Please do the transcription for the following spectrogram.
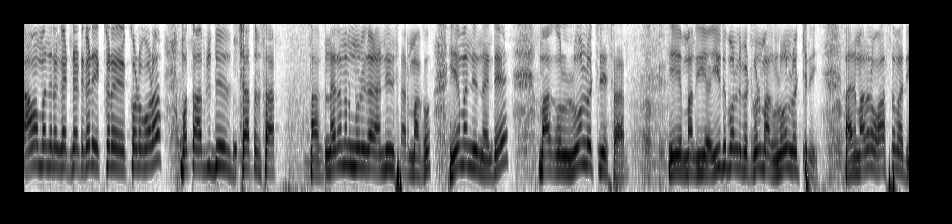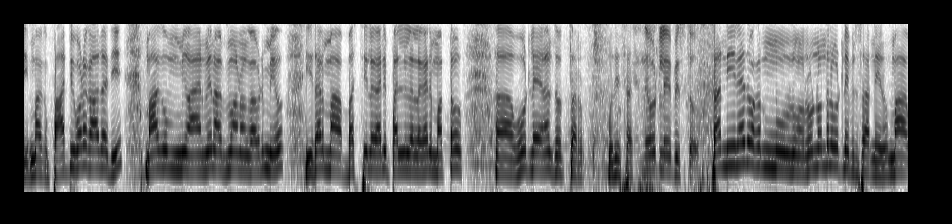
రామ మందిరం కట్టినట్టుగా ఇక్కడ ఇక్కడ కూడా మొత్తం అభివృద్ధి చేస్తాడు సార్. నాకు నరేంద్ర మోడీ గారు అందింది సార్ మాకు. ఏమందిందంటే మాకు లోన్లు వచ్చినాయి సార్. ఈ మన ఈదు బండ్లు పెట్టుకుని మాకు లోన్లు వచ్చినాయి. అది మాత్రం వాస్తవం అది. మాకు పార్టీ కూడా కాదు అది. మాకు ఆయన మీద అభిమానం కాబట్టి మేము ఈసారి మా బస్తీలో కానీ పల్లెలలో కానీ మొత్తం ఓట్లు వేయాలని చెప్తారు. అది సార్. ఎన్ని ఓట్లు వేపిస్తావు? సార్ నేనైతే ఒక రెండు వందల ఓట్లు వేపిస్తాను సార్ నేను. మా?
